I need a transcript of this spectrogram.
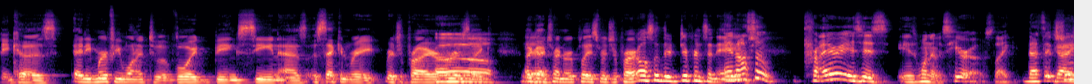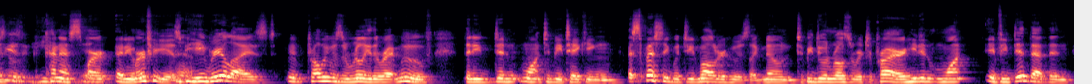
Because Eddie Murphy wanted to avoid being seen as a second-rate Richard Pryor, or as like Oh, a guy trying to replace Richard Pryor. Also, their difference in age. And also Pryor is his is one of his heroes. Like that's a it guy who he- kind of smart Eddie Murphy is. Yeah. He realized it probably wasn't really the right move that he didn't want to be taking, especially with Gene Wilder, who is like known to be doing roles with Richard Pryor. He didn't want if he did that, then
